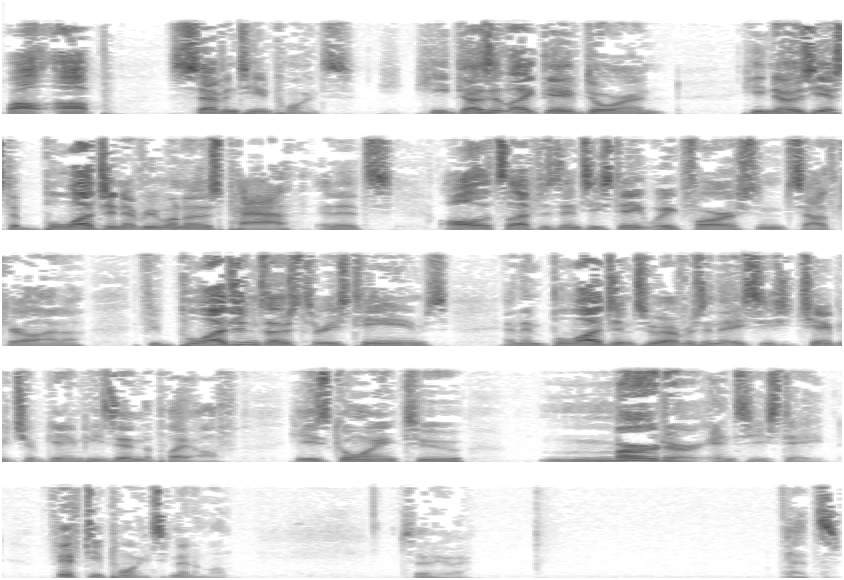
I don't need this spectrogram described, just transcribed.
while up 17 points. He doesn't like Dave Doeren. He knows he has to bludgeon everyone on his path, and it's all that's left is NC State, Wake Forest, and South Carolina. If he bludgeons those three teams, and then bludgeons whoever's in the ACC championship game, he's in the playoff. He's going to murder NC State. 50 points minimum. So anyway, that's,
